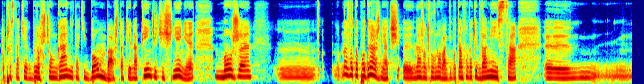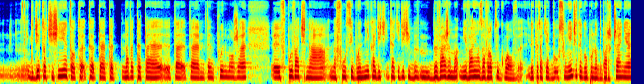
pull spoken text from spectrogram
poprzez takie jakby rozciąganie, taki bombaż, takie napięcie, ciśnienie może mm, no, nazwę to podrażniać y, narząd równowagi, bo tam są takie dwa miejsca, y, gdzie to ciśnienie, to te, te, te, te, nawet te, te, te, te, ten płyn może y, wpływać na, na funkcję błędnika. Dzieci, takie dzieci bywa, że miewają zawroty głowy. I dopiero tak jakby usunięcie tego płynu, odbarczenie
